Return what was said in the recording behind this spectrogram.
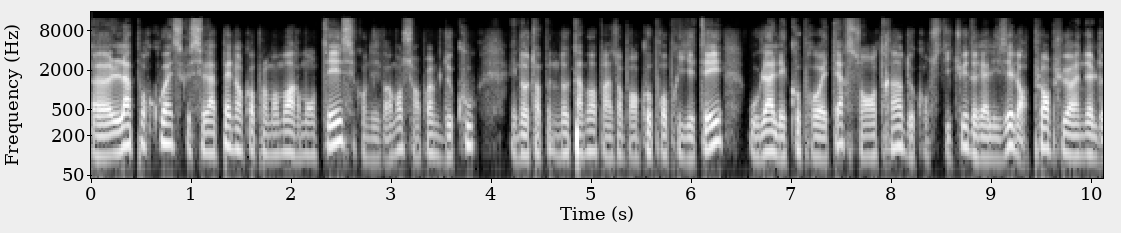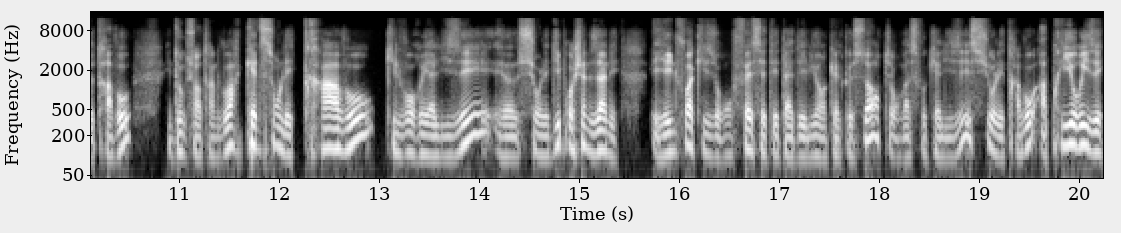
Euh, là, pourquoi est-ce que c'est la peine encore pour le moment à remonter? C'est qu'on est vraiment sur un problème de coût, et notamment, par exemple en copropriété, où là, les copropriétaires sont en train de constituer, de réaliser leur plan pluriannuel de travaux, et donc sont en train de voir quels sont les travaux qu'ils vont réaliser sur les dix prochaines années. Et une fois qu'ils auront fait cet état des lieux en quelque sorte, on va se focaliser sur les travaux à prioriser.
